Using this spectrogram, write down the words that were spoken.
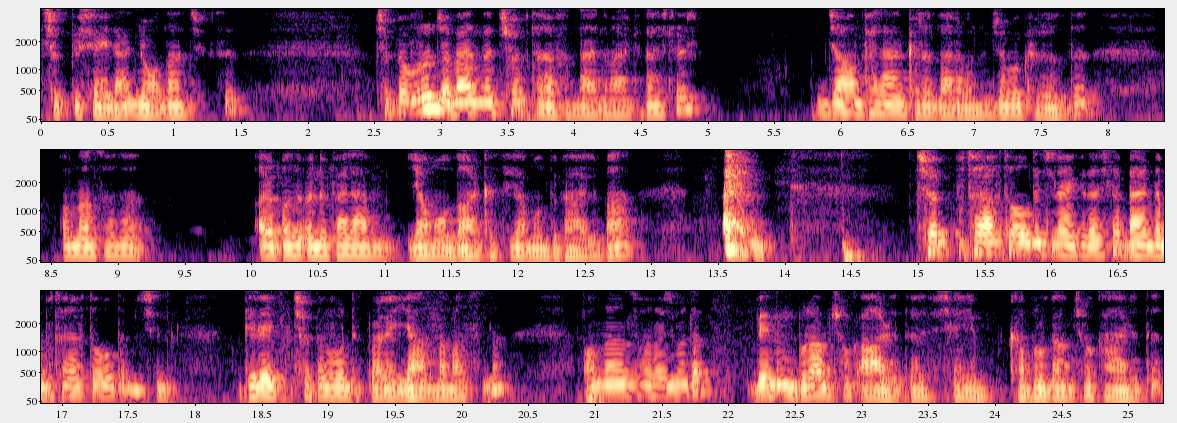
çıktı şeyden yoldan çıktı. Çöpe vurunca ben de çöp tarafındaydım arkadaşlar. Cam falan kırıldı arabanın camı kırıldı. Ondan sonra arabanın önü falan yamuldu arkası yamuldu galiba. Çöp bu tarafta olduğu için arkadaşlar ben de bu tarafta olduğum için direkt çöpe vurduk böyle yanlamasına. Ondan sonra da benim buram çok ağrıdı. Şeyim, kaburgam çok ağrıdı.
